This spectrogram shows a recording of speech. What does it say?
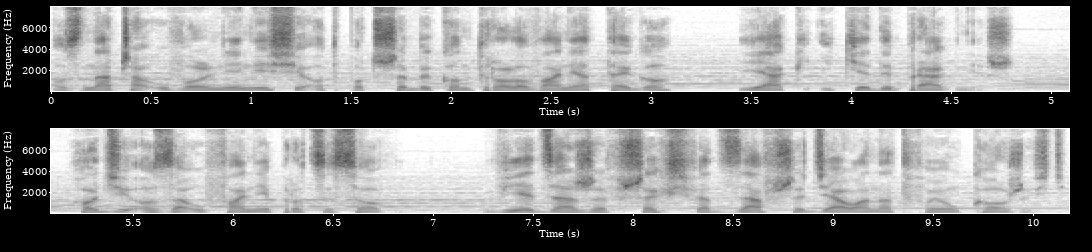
oznacza uwolnienie się od potrzeby kontrolowania tego, jak i kiedy pragniesz. Chodzi o zaufanie procesowi. Wiedza, że wszechświat zawsze działa na Twoją korzyść,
